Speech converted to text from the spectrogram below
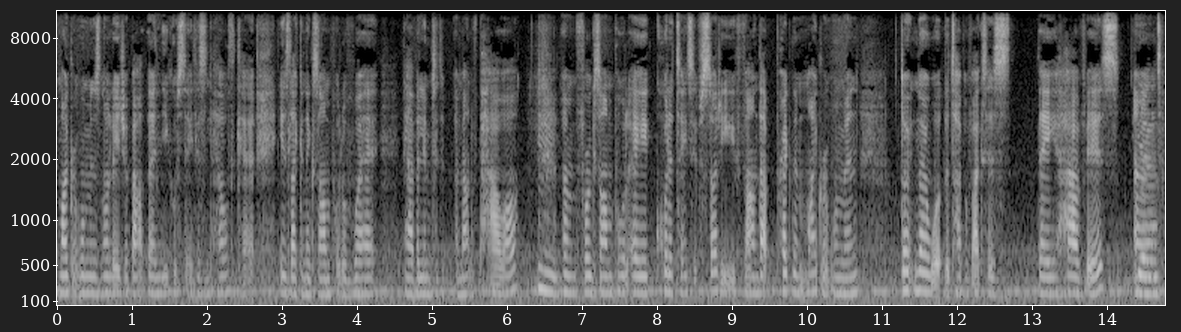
migrant women's knowledge about their legal status in healthcare is like an example of where they have a limited amount of power. Mm. Um, for example, a qualitative study found that pregnant migrant women don't know what the type of access they have is and ho-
